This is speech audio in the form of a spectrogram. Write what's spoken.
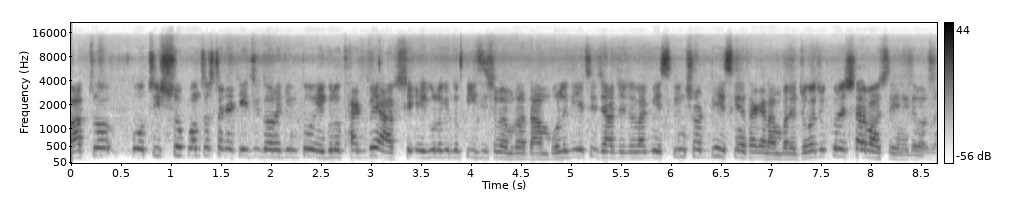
মাত্র পঁচিশশো পঞ্চাশ টাকা কেজি দরে কিন্তু এগুলো থাকবে আর সে এগুলো কিন্তু পিস হিসেবে আমরা দাম বলে দিয়েছি। যার যেটা লাগবে স্ক্রিনশট দিয়ে স্ক্রিনে থাকা নাম্বারে যোগাযোগ করে সারা বাংলাদেশ থেকে নিতে পারবেন।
